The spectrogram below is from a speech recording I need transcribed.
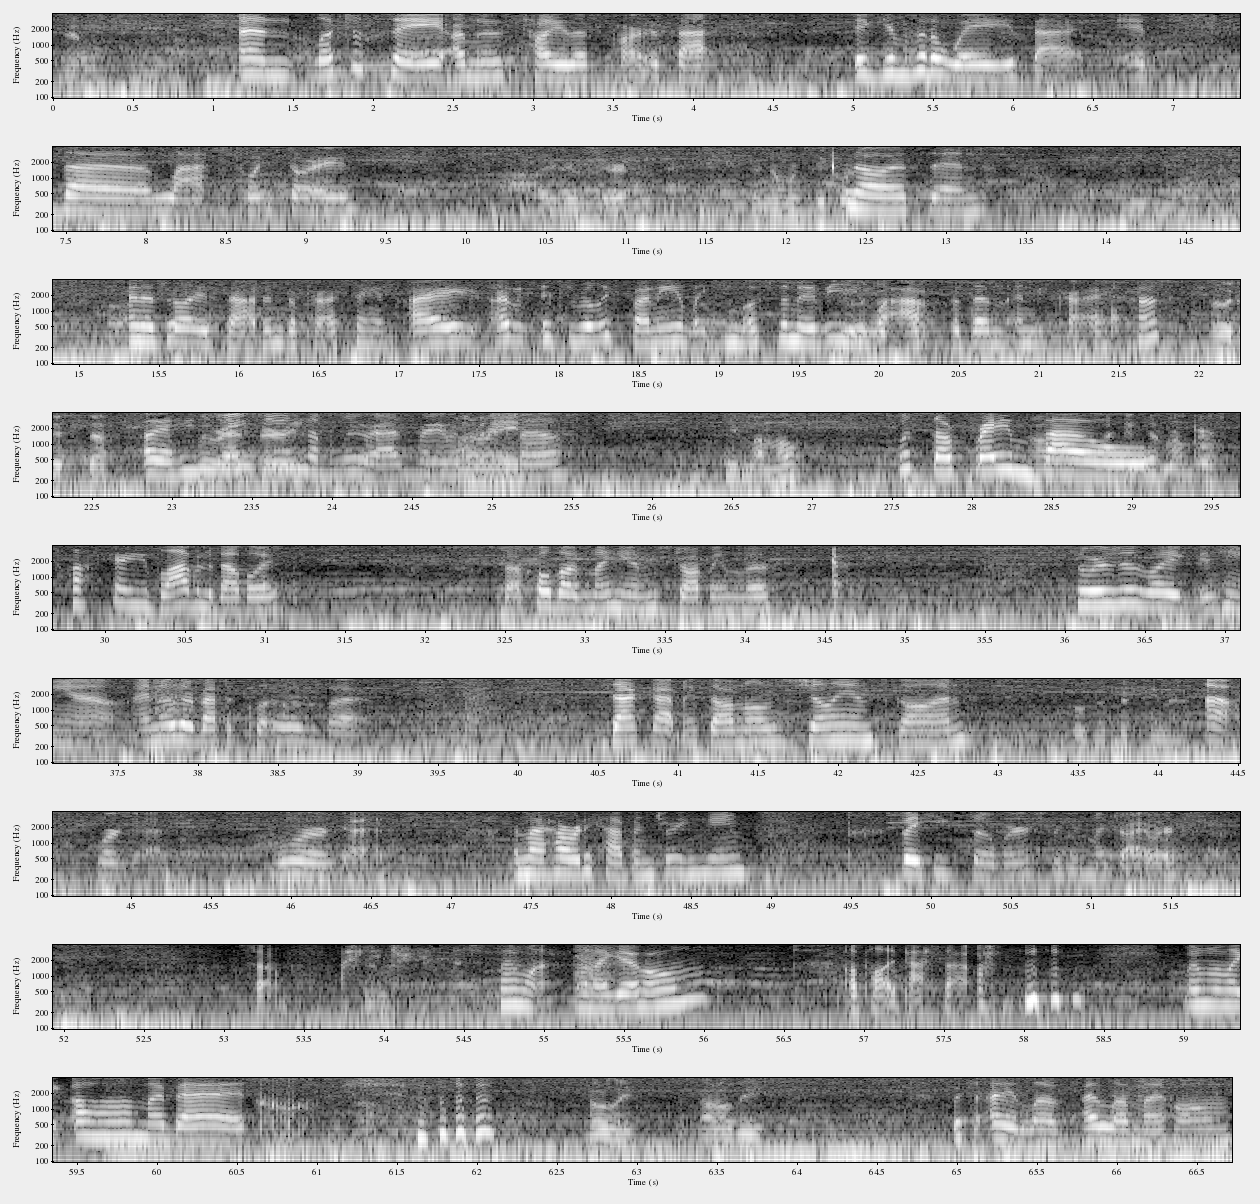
Yep. And let's just say I'm gonna tell you this part that it gives it away that it's the last Toy Story. Are, are you sure? There's no more sequels? No, it's the end. And it's really sad and depressing. I, I, it's really funny. Like most of the movie, you Really good laugh, stuff. but then and you cry, huh? Really good stuff. Oh yeah, he's Blue drinking raspberry. the blue raspberry with Lemonade. the rainbow. Hey, Lummo? With the rainbow. Oh, what the fuck are you blabbing about, boy? So, hold on, my hand's dropping this. So we're just like hanging out. I know they're about to close, but Zach got McDonald's. Jillian's gone. Close in 15 minutes. Oh, we're good. We're good. And I already have been drinking, but he's sober, so he's my driver. So I can drink as much as I want. When I get home, I'll probably pass out. and I'm like, oh, my bed. Totally. That's how it'll be. Which I love. I love my home.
